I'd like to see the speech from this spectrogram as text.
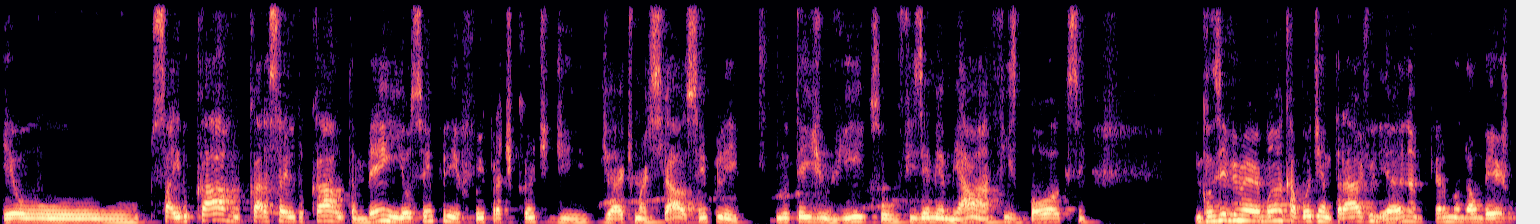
Eu saí do carro, o cara saiu do carro também, e eu sempre fui praticante de, de arte marcial, sempre lutei jiu-jitsu, fiz MMA, fiz boxe. Inclusive, minha irmã acabou de entrar, a Juliana, quero mandar um beijo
